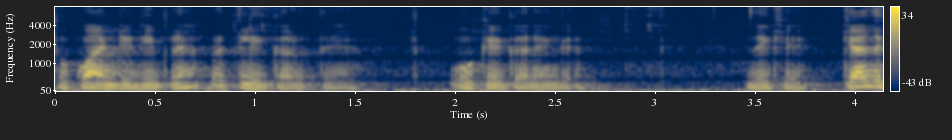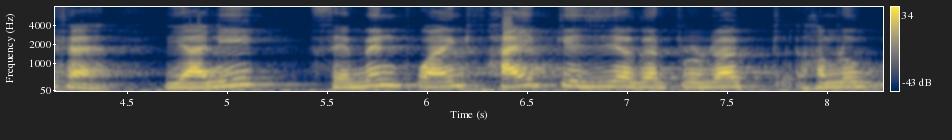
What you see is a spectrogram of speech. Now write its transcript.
तो क्वांटिटी पर यहाँ पर क्लिक करते हैं। ओके करेंगे। देखिए, क्या दिखाया यानी 7.5 केजी अगर प्रोडक्ट हम लोग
